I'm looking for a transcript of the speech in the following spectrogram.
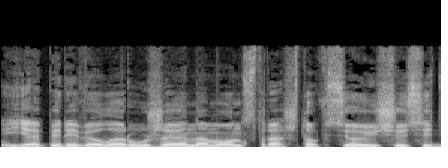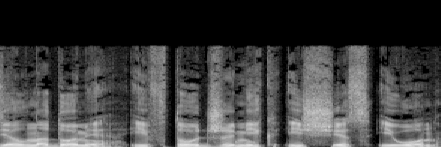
Я перевел оружие на монстра, что все еще сидел на доме, и в тот же миг исчез и он.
